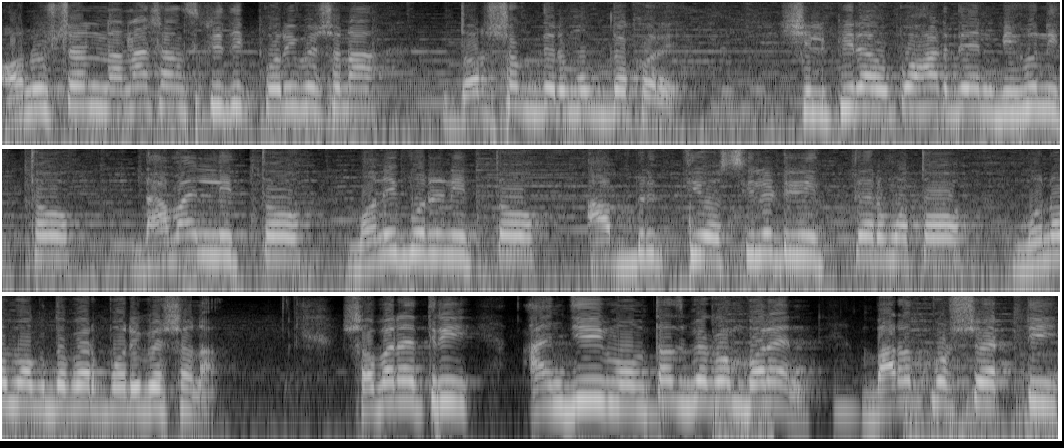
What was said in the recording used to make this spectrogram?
অনুষ্ঠানে নানা সাংস্কৃতিক পরিবেশনা দর্শকদের মুগ্ধ করে। শিল্পীরা উপহার দেন বিহু নৃত্য, ধামাইল নৃত্য, মণিপুরী নৃত্য, আবৃত্তি ও সিলেটি নৃত্যের মতো মনোমুগ্ধকর পরিবেশনা। সভানেত্রী আইনজীবী মমতাজ বেগম বলেন, ভারতবর্ষ একটি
